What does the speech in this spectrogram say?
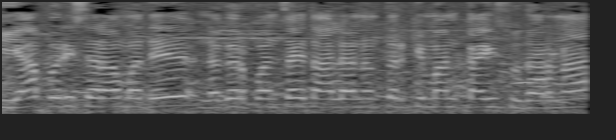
की या परिसरामध्ये नगरपंचायत आल्यानंतर किमान काही सुधारणा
